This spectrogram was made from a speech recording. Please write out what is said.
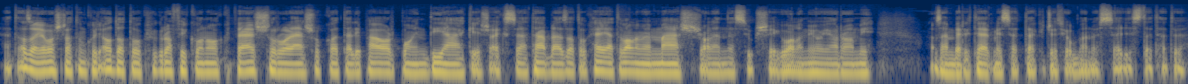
Hát az a javaslatunk, hogy adatok, grafikonok, felsorolásokkal teli PowerPoint, diák és Excel táblázatok helyett valami másra lenne szükség, valami olyanra, ami az emberi természettel kicsit jobban összeegyeztethető.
